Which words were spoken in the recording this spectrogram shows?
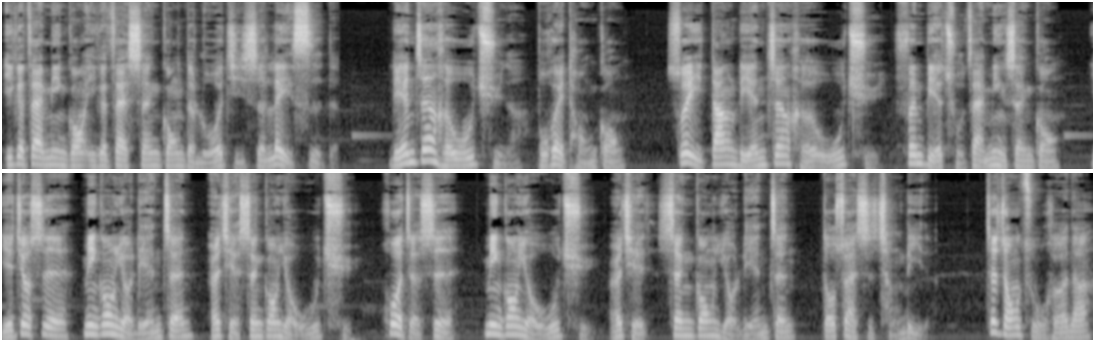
一个在命宫，一个在身宫的逻辑是类似的。廉贞和武曲呢不会同宫，所以当廉贞和武曲分别处在命身宫，也就是命宫有廉贞，而且身宫有武曲，或者是。命宫有武曲，而且身宫有廉贞，都算是成立的。这种组合呢，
